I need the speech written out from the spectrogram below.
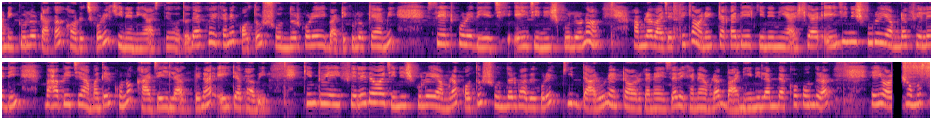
অনেকগুলো টাকা খরচ করে কিনে নিয়ে আসতে হতো। দেখো এখানে কত সুন্দর করে এই বাটিগুলোকে আমি সেট করে দিয়েছি। এই জিনিসগুলো না আমরা বাজার থেকে অনেক টাকা দিয়ে কিনে নিয়ে আসি। আর এই জিনিসগুলোই আমরা ফেলে দিই, ভাবি যে আমাদের কোনো কাজেই লাগবে না, এইটা ভাবি। কিন্তু এই ফেলে দেওয়া জিনিসগুলোই আমরা কত সুন্দরভাবে করে কি দারুণ একটা অর্গানাইজার এখানে আমরা বানিয়ে নিলাম। দেখো বন্ধুরা, এই সমস্ত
